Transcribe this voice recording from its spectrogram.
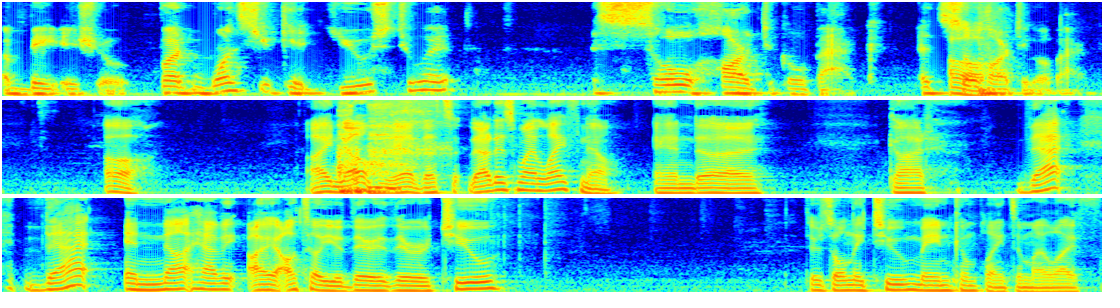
a big issue, but once you get used to it, it's so hard to go back. It's so Oh. hard to go back. Oh, I know. yeah, that's that is my life now, and uh, God, that that and not having. I, I'll tell you, there there are two. There's only two main complaints in my life:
